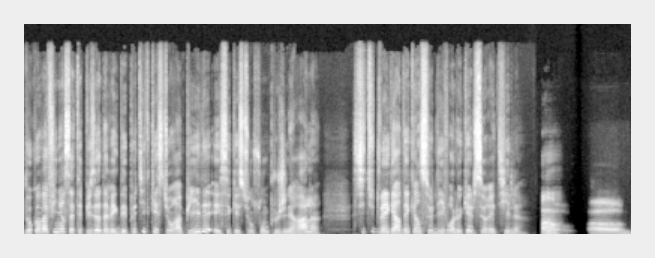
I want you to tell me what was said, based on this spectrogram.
Donc on va finir cet épisode avec des petites questions rapides, et ces questions sont plus générales. Si tu devais garder qu'un seul livre, lequel serait-il? Oh, um,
